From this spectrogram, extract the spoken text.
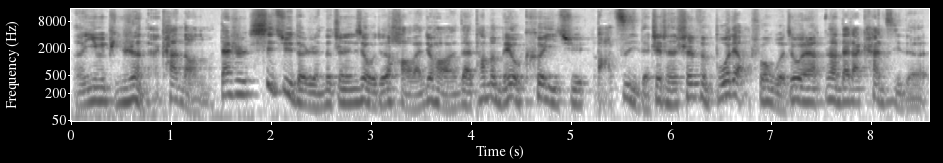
呃，因为平时很难看到的嘛。但是戏剧的人的真人秀，我觉得好玩就好玩在他们没有刻意去把自己的这层身份剥掉，说我就会让让大家看自己的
